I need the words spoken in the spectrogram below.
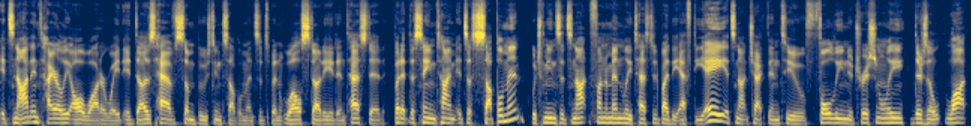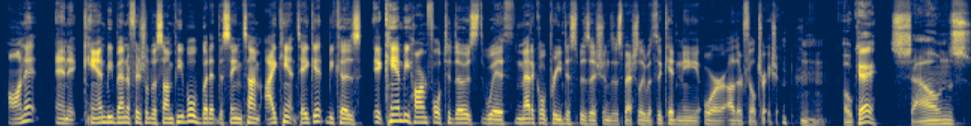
It's not entirely all water weight. It does have some boosting supplements. It's been well studied and tested, but at the same time, it's a supplement, which means it's not fundamentally tested by the FDA. It's not checked into fully nutritionally. There's a lot on it and it can be beneficial to some people, but at the same time, I can't take it because it can be harmful to those with medical predispositions, especially with the kidney or other filtration. Mm-hmm. Okay. Sounds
